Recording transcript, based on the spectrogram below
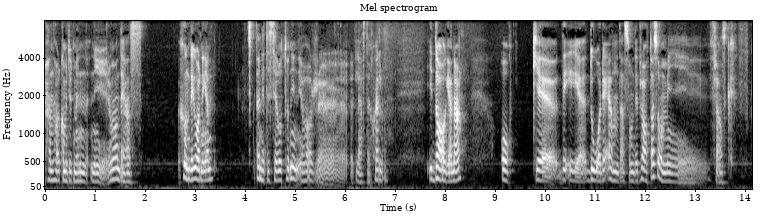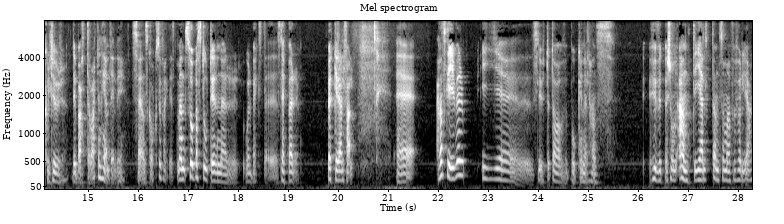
han har kommit ut med en ny roman. Det är hans sjunde i ordningen. Den heter Serotonin. Jag har eh, läst den själv i dagarna. Och eh, det är då det enda som det pratas om i fransk kulturdebatt. Det har varit en hel del i svensk också faktiskt. Men så pass stort är det när Houellebecq eh, släpper böcker i alla fall. Eh, han skriver i eh, slutet av boken, eller hans huvudperson, antihjälten som man får följa,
